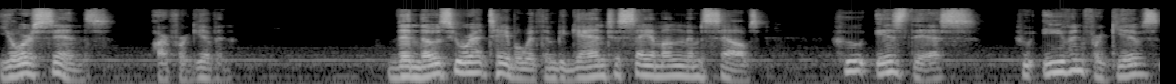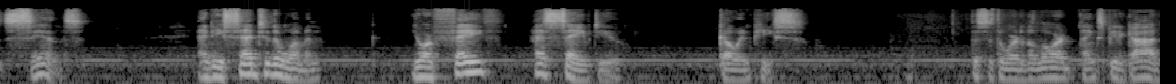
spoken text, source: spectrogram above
Your sins are forgiven. Then those who were at table with him began to say among themselves, Who is this who even forgives sins? And he said to the woman, Your faith has saved you. Go in peace. This is the word of the Lord. Thanks be to God.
